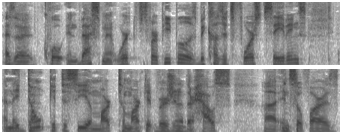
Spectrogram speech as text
as a quote investment works for people is because it's forced savings and they don't get to see a mark to market version of their house uh, insofar as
